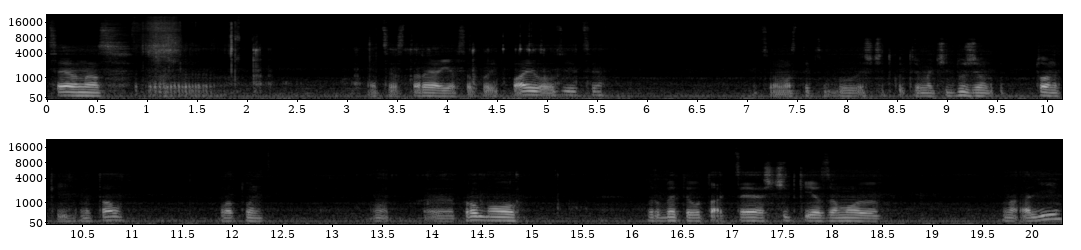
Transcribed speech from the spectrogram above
Це у нас е, оце старе, я все повідпаював звідси. Це у нас такі були щіткотримачі, дуже тонкий метал, латунь. От. Е, Пробував зробити отак. Це щітки я замовив на Алі.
